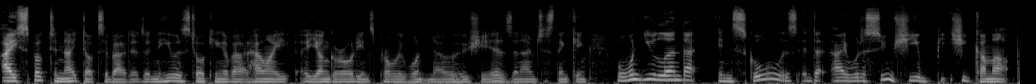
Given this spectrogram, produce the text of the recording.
I spoke to Night Docs about it, and he was talking about how my a younger audience probably wouldn't know who she is. And I'm just thinking, well, wouldn't you learn that in school? Is I would assume she she come up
